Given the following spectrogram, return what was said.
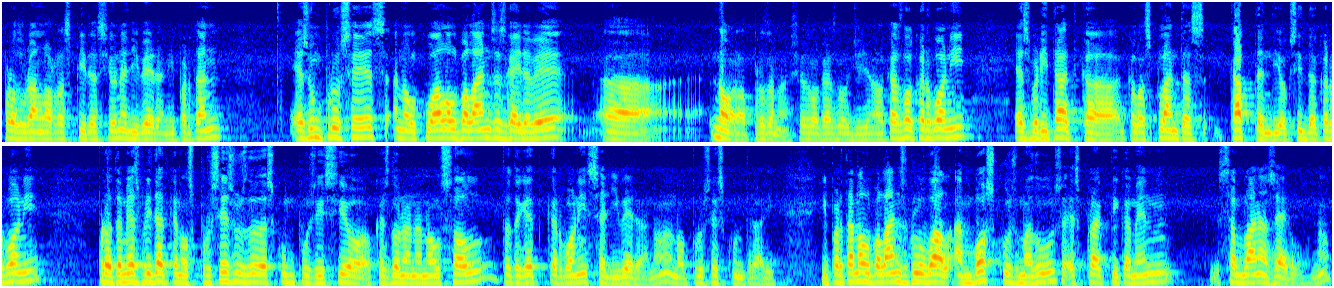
però durant la respiració n'alliberen. I, per tant, és un procés en el qual el balanç és gairebé Eh, no, perdona, això és el cas de l'oxigen. En el cas del carboni, és veritat que, que les plantes capten diòxid de carboni, però també és veritat que en els processos de descomposició que es donen en el sol, tot aquest carboni s'allibera no? en el procés contrari. I per tant el balanç global en boscos madurs és pràcticament semblant a zero. No?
